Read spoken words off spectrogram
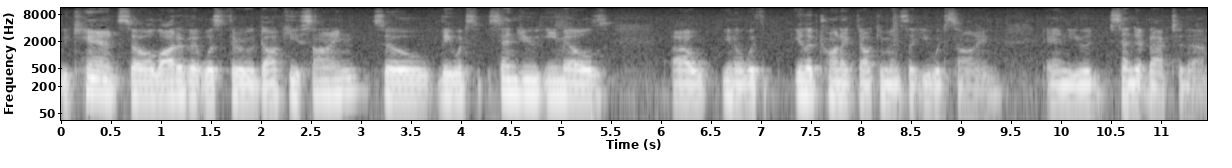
we can't. So a lot of it was through DocuSign. So they would send you emails, uh, you know, with electronic documents that you would sign and you would send it back to them.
